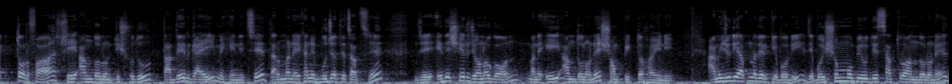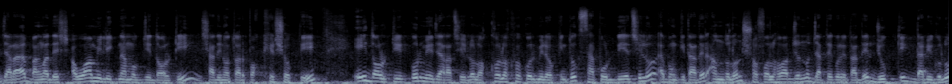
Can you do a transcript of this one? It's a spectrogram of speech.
একতরফা সেই আন্দোলনটি শুধু তাদের গায়েই মেখে নিচ্ছে। তার মানে এখানে বোঝাতে চাচ্ছে যে এদেশের জনগণ মানে এই আন্দোলনে সম্পৃক্ত হয়নি। আমি যদি আপনাদেরকে বলি যে বৈষম্য বিরোধী ছাত্র আন্দোলনে যারা বাংলাদেশ আওয়ামী লীগ নামক যে দলটি, স্বাধীনতার পক্ষের শক্তি, এই দলটির কর্মী যারা ছিল, লক্ষ লক্ষ কর্মীরাও কিন্তু সাপোর্ট দিয়েছিল এবং কি তাদের আন্দোলন সফল হওয়ার জন্য যাতে করে তাদের যুক্তিক দাবিগুলো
